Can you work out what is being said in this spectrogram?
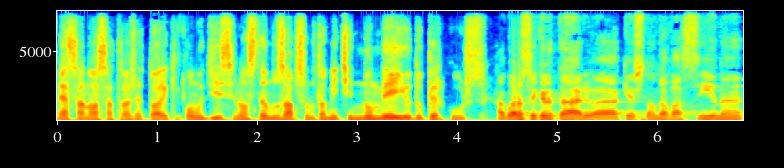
nessa nossa trajetória, que, como disse, nós estamos absolutamente no meio do percurso. Agora, secretário, a questão da vacina,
